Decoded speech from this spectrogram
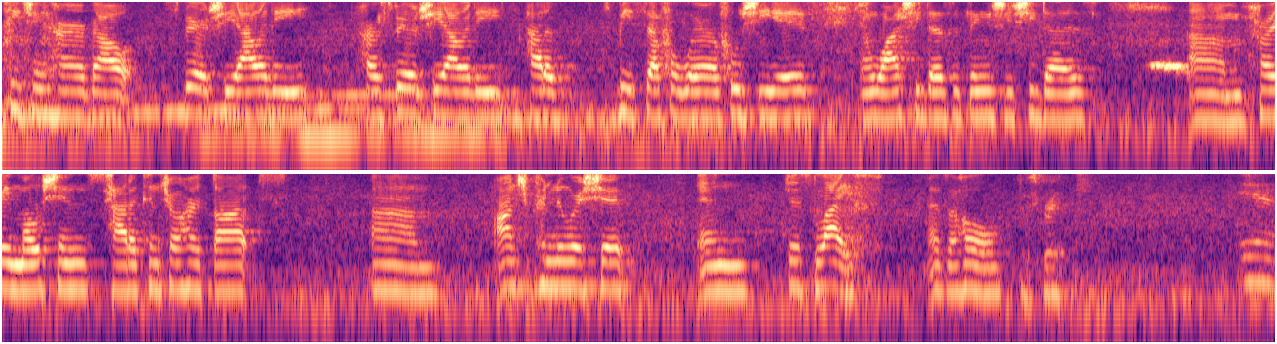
teaching her about spirituality, her spirituality, how to be self aware of who she is and why she does the things she, she does um, her emotions, how to control her thoughts, um, entrepreneurship, and just life as a whole. That's great. Yeah.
